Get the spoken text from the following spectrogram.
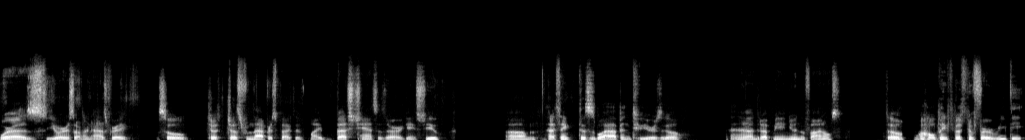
whereas yours aren't as great. So just just from that perspective, my best chances are against you. Um, I think this is what happened two years ago, and it ended up me and you in the finals. So I'm hoping for for a repeat.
